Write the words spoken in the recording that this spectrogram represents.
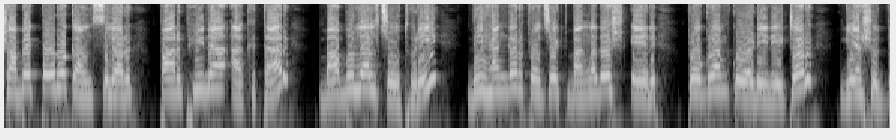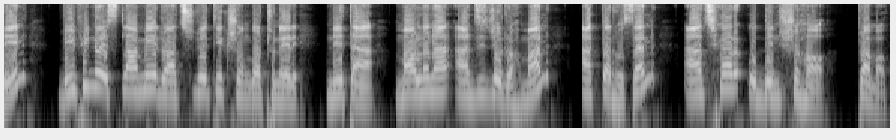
সাবেক পৌর councillor Parvina Akhtar, Babulal Chowdhury the hunger project Bangladesh এর প্রোগ্রাম কোঅর্ডিনেটর গিয়াসুদ্দিন বিভিন্ন ইসলামী রাজনৈতিক সংগঠনের নেতা মাওলানা আজিজুর রহমান, আক্তার হোসেন, আজহার উদ্দিন সহ প্রমুখ।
